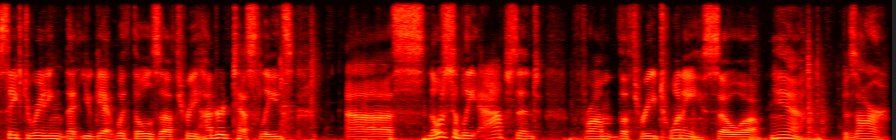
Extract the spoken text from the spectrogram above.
safety rating that you get with those uh, 300 test leads uh, noticeably absent from the 320. So, uh, yeah, bizarre.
